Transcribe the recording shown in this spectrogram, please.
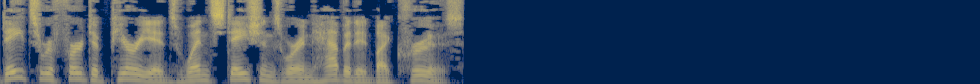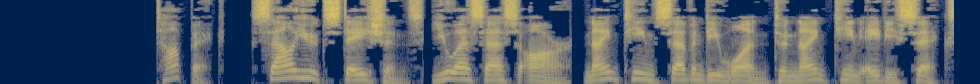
Dates refer to periods when stations were inhabited by crews. Topic: Salyut stations USSR 1971 to 1986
